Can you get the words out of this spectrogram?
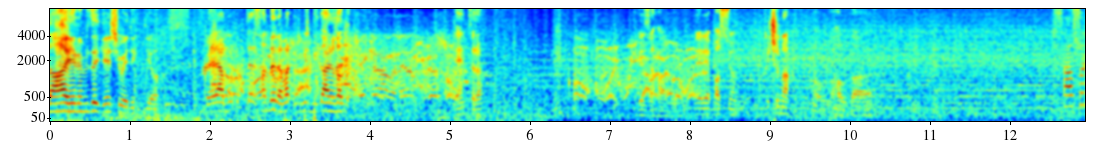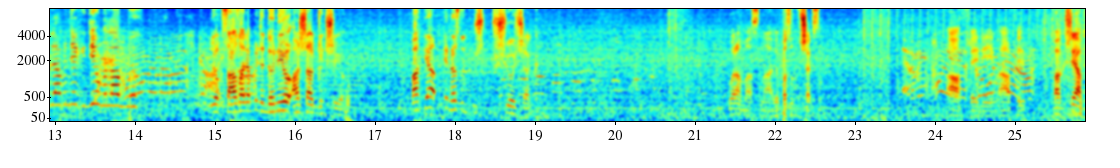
Daha yerimize geçmedik diyor. Beyler burada bir tane da var. Biz bir tane vessel. Enter'a. Gezekalı. Nereye basıyorsun? Kıçına. Allah Allah. Sağ sol yapınca gidiyor mu lan bu? Yok sağ sol yapınca dönüyor aşağı geçiyor. Bak ya nasıl düş- düşüyor uçak. Vuramazsın abi basılı tutacaksın. Aferin aferin. Bak şey yap.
